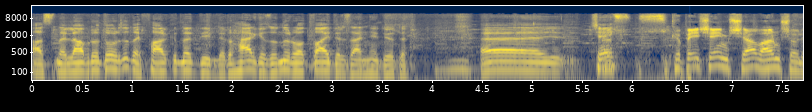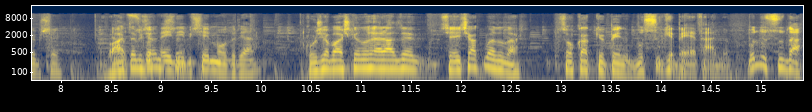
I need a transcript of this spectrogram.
aslında Labrador'da da farkında değildir. Herkes onu Rottweiler zannediyordu. Ee, şey Ya, su, köpeği şeymiş ya. Varmış öyle bir şey. Var ya, tabii su köpeği diye bir şey mi olur ya? Koca başkanı herhalde şey çakmadılar. Sokak köpeğini. Bu su köpeği efendim. Bunu suda.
